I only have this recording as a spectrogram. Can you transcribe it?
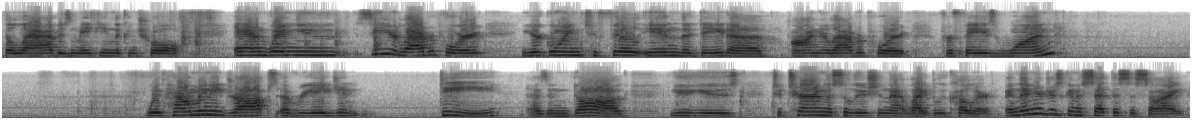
the lab is making the control. And when you see your lab report, you're going to fill in the data on your lab report for phase one with how many drops of reagent D, as in dog, you used to turn the solution that light blue color. And then you're just going to set this aside.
